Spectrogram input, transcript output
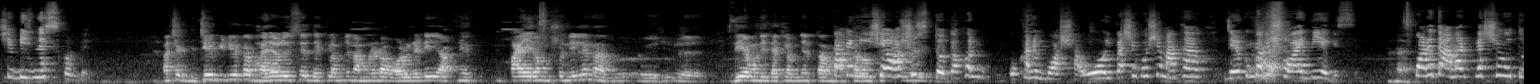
সে বিজনেস করবে। আচ্ছা যে ভিডিওটা ভাইরাল হয়েছে দেখলাম যে আপনারা অলরেডি আপনি পায়ের অংশ নিলেন আর রিয়ামণি দেখলাম যে তার তাকে মাথার নিয়ে সে অসুস্থ তখন ওখানে বসা ও ওই পাশে বসে মাথা যেরকম ভাবে শোয়াই দিয়ে গেছে। হ্যাঁ। পরে তো আমার পাশেও তো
